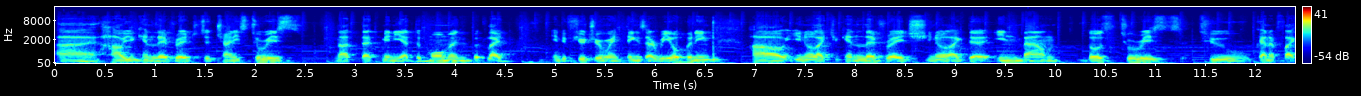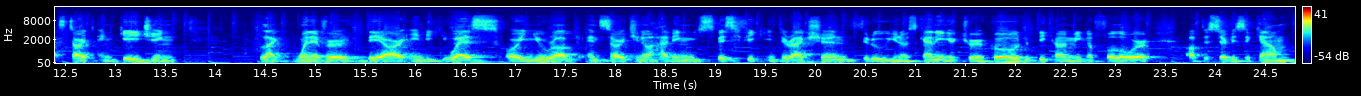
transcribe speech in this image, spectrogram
uh, how you can leverage the Chinese tourists? Not that many at the moment, but like in the future when things are reopening, how you know like you can leverage you know like the inbound those tourists to kind of like start engaging like whenever they are in the US or in Europe and start, you know, having specific interaction through, you know, scanning a QR code, becoming a follower of the service account,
